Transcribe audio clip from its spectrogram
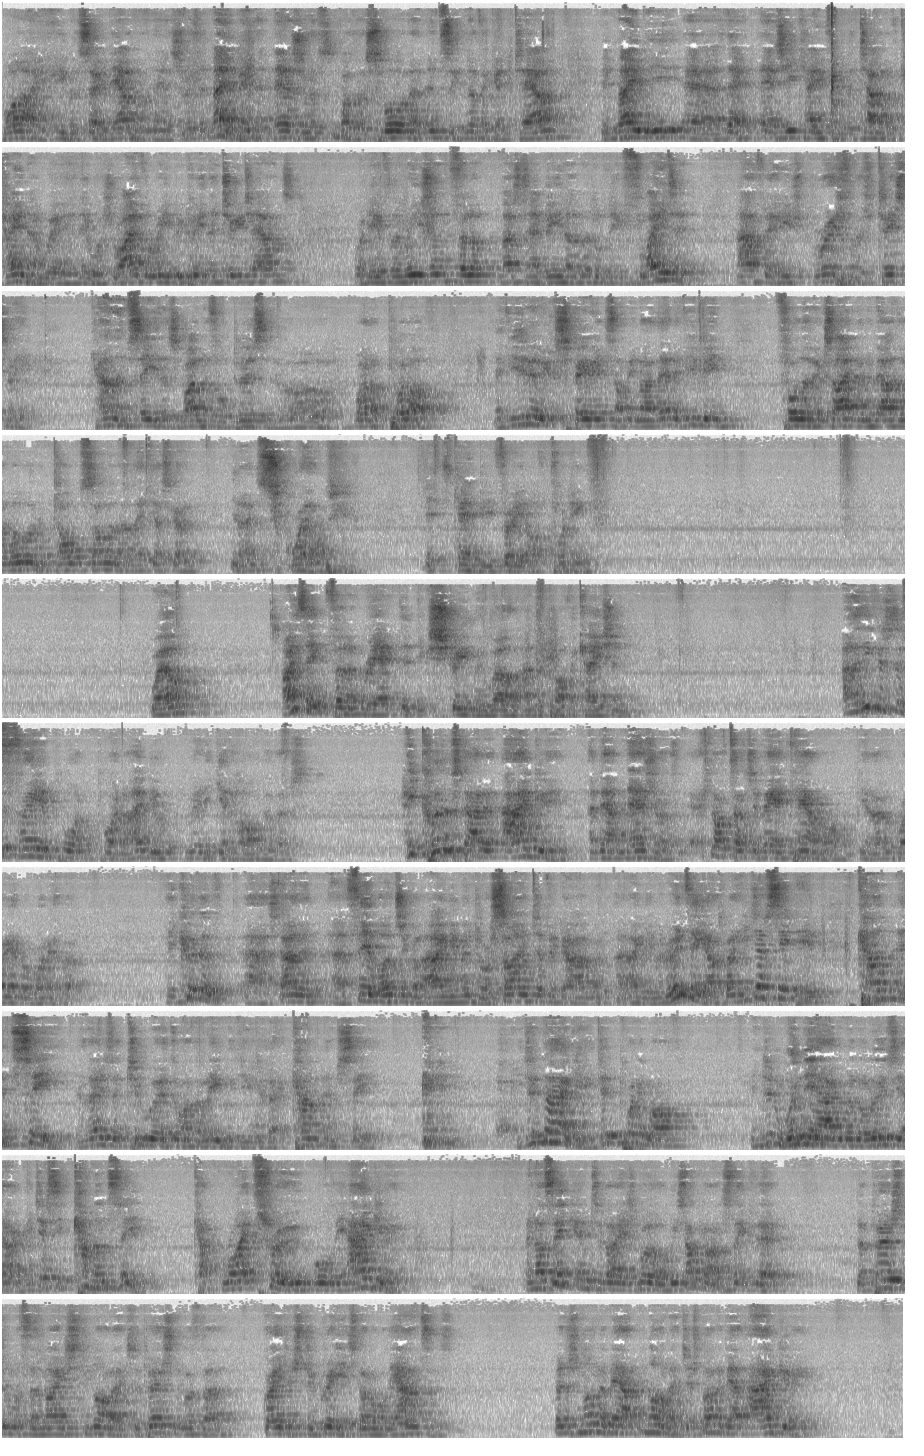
why he was so down on Nazareth. It may have been that Nazareth was a small and insignificant town. It may be uh, that as he came from the town of Cana, where there was rivalry between the two towns, whatever the reason, Philip must have been a little deflated after his breathless testimony. Come and see this wonderful person. Oh, what a put off. Have you experienced something like that? Have you been full of excitement about the Lord and told someone and they just go, you know, squelch? It can be very off putting. Well, I think Philip reacted extremely well under provocation. And I think this is a very important point. I hope you'll really get hold of this. He could have started arguing about Nazareth. It's not such a bad town, or you know, whatever, whatever. He could have uh, started a theological argument or a scientific argument or anything else, but he just said to him, "Come and see." And those are two words I want to leave with you today: "Come and see." he didn't argue. He didn't put him off. He didn't win the argument or lose the argument. He just said, "Come and see." Cut right through all the arguing. And I think in today's world, we sometimes think that the person with the most knowledge, the person with the greatest degree, has got all the answers. But it's not about knowledge, it's not about arguing.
